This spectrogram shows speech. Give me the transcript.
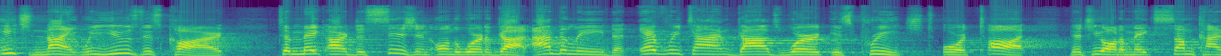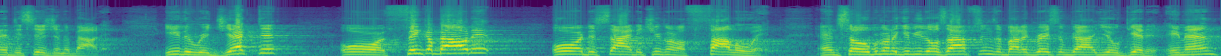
each night we use this card to make our decision on the Word of God. I believe that every time God's Word is preached or taught, that you ought to make some kind of decision about it. Either reject it, or think about it, or decide that you're going to follow it. And so we're going to give you those options, and by the grace of God, you'll get it. Amen?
